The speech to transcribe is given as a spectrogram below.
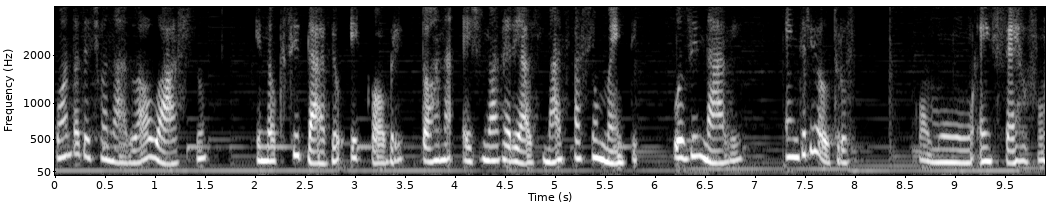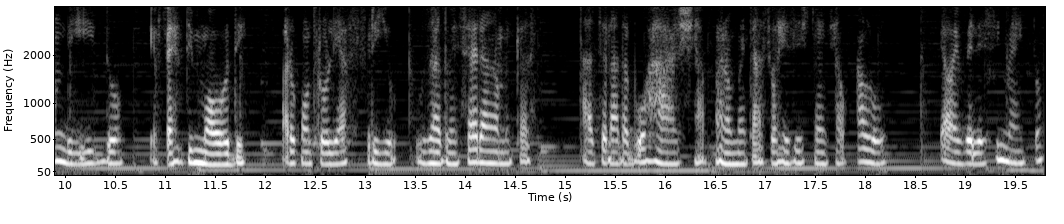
Quando adicionado ao aço inoxidável e cobre, torna estes materiais mais facilmente usináveis, entre outros, como em ferro fundido e ferro de molde, para o controle a frio, usado em cerâmicas, adicionada borracha para aumentar sua resistência ao calor e ao envelhecimento,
